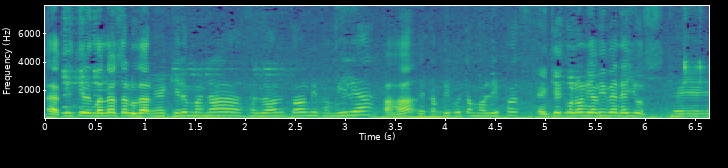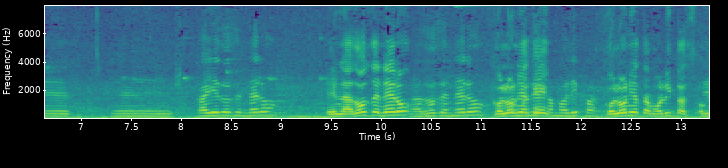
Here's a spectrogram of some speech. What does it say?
¿a quién quieres mandar saludar? Eh, quiero mandar a saludar a toda mi familia Ajá. de Tampico, Tamaulipas. ¿En qué colonia viven ellos? Eh, eh, calle 2 de enero, En la 2 de enero, a 2 de enero. ¿Colonia qué? Tamaulipas. Colonia Tamaulipas, ok.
